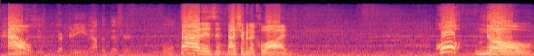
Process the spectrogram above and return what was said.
How? This is dirty. That was disrespectful. That isn't. That should have been a quad. Oh no!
